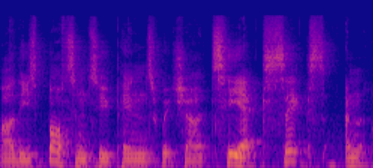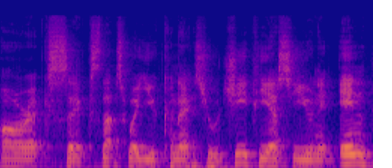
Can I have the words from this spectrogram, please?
are these bottom two pins which are TX6 and RX6. That's where you connect your GPS unit in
